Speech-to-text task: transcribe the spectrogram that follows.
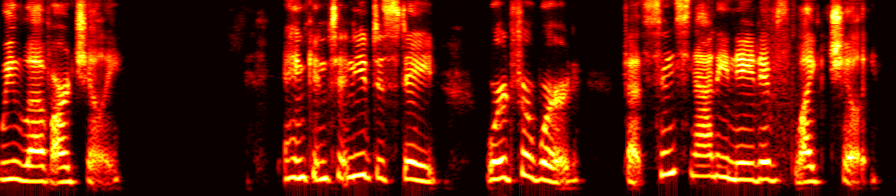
We love our chili, and continued to state, word for word, that Cincinnati natives like chili.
